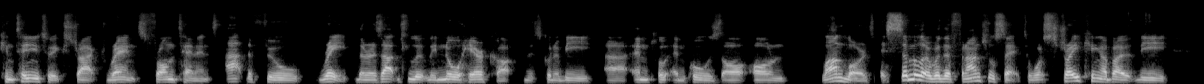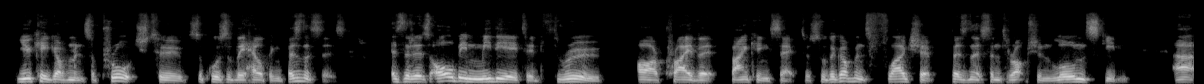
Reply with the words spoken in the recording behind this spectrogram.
continue to extract rents from tenants at the full rate. There is absolutely no haircut that's going to be uh, impl- imposed on landlords. It's similar with the financial sector. What's striking about the UK government's approach to supposedly helping businesses is that it's all been mediated through our private banking sector. So the government's flagship business interruption loan scheme. Uh,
